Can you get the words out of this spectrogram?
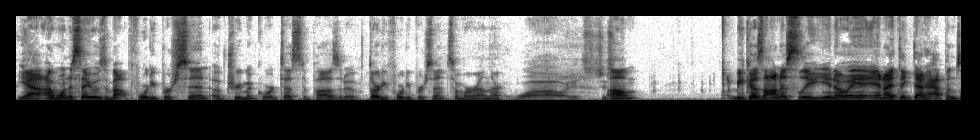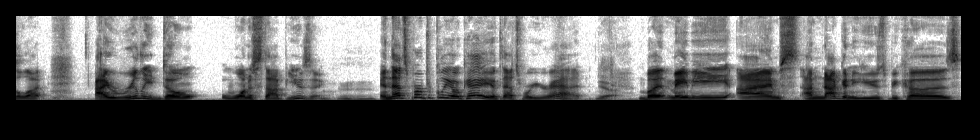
yeah, I want to say it was about 40% of treatment court tested positive. 30, 40%, somewhere around there. Wow, and it's just Um, because honestly, you know, and, and I think that happens a lot. I really don't want to stop using, and that's perfectly okay if that's where you're at. yeah, But maybe I'm I'm not going to use because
